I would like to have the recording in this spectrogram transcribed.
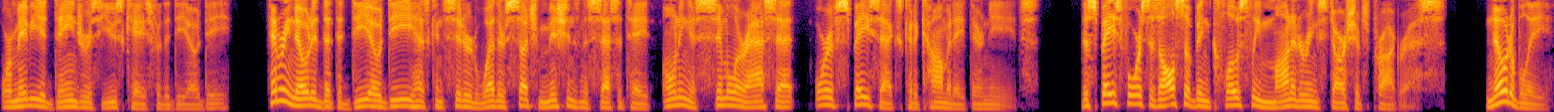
or maybe a dangerous use case for the DoD. Henry noted that the DoD has considered whether such missions necessitate owning a similar asset or if SpaceX could accommodate their needs. The Space Force has also been closely monitoring Starship's progress. Notably,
